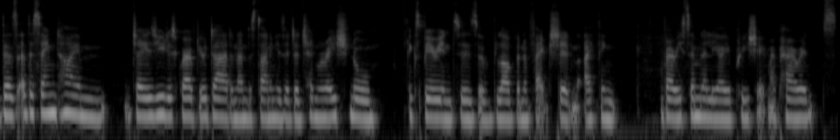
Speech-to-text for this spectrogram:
There's at the same time Jay as you described your dad and understanding his intergenerational experiences of love and affection I think very similarly I appreciate my parents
